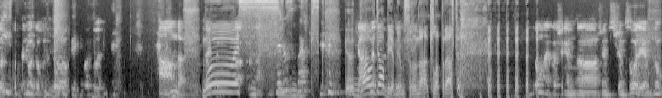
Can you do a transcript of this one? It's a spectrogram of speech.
turpinot to. to, to. Anda. Nu, es ļauju abiem jums runāt, labprāt. Domāju par šiem, šiem, šiem soļiem. Nu,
